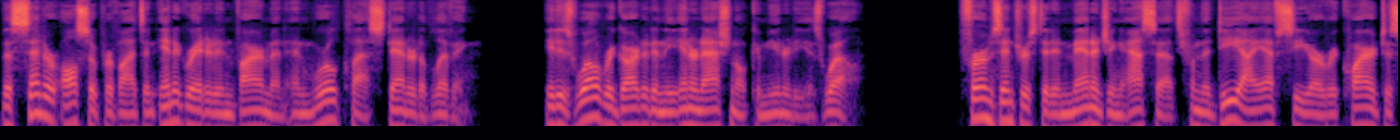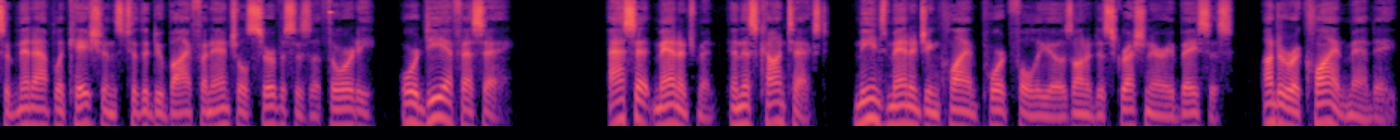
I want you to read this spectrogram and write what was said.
the center also provides an integrated environment and world class standard of living. It is well regarded in the international community as well. Firms interested in managing assets from the DIFC are required to submit applications to the Dubai Financial Services Authority, or DFSA. Asset management, in this context, means managing client portfolios on a discretionary basis, under a client mandate.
